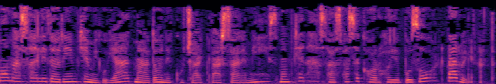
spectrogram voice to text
ما مسئله داریم که می‌گوید مردان کوچک بر سر میز ممکن است از پس کارهای بزرگ برایند.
